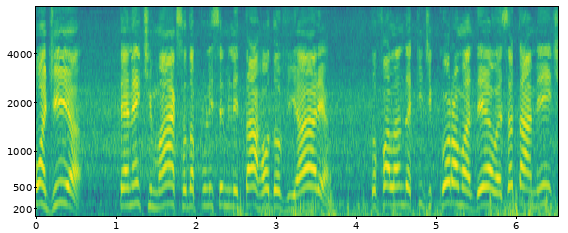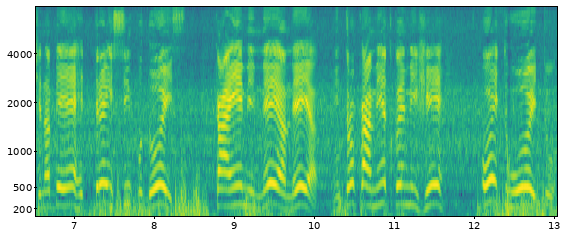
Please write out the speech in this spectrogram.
Bom dia, Tenente Max da Polícia Militar Rodoviária. Estou falando aqui de Coromandel, exatamente na BR 352 KM66, em trocamento com MG 88.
